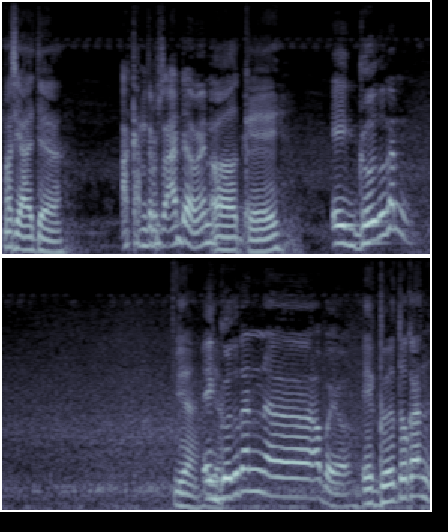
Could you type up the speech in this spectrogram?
masih ada. akan terus ada, men. Oke. Ego tuh kan Iya. ego tuh kan eh, apa ya? Ego itu kan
